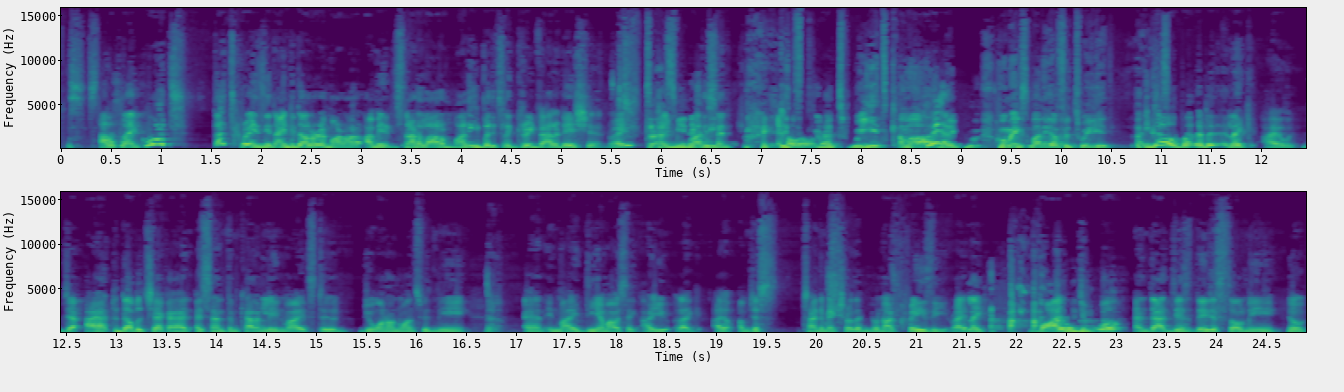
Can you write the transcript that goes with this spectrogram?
I was like, what? That's crazy. $90 MRR. I mean, it's not a lot of money, but it's like great validation, right? I That's immediately money. sent- Right? Well, tweet? Come on. Yeah. Like, who, makes money off a tweet? I know, but, but like I, I had to double check. I had, I sent them Calendly invites to do one on ones with me. Yeah. And in my DM, I was like, are you like, I, I'm just trying to make sure that you're not crazy, right? Like, why would you? Well, and that just, they just told me, you know,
